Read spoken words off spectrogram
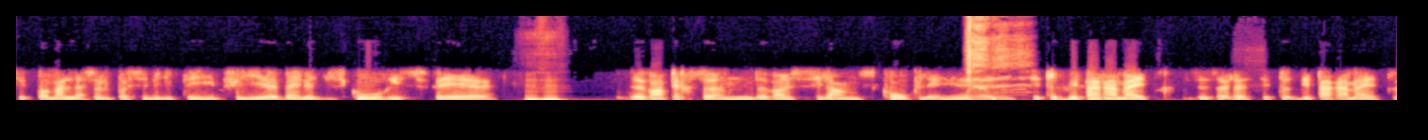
C'est pas mal la seule possibilité. Puis, euh, ben, le discours, il se fait euh, Mhm. devant personne, devant un silence complet. Euh, c'est tous des paramètres, c'est ça, là, c'est tous des paramètres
